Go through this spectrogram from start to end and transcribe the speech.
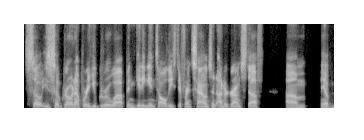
so you- so growing up where you grew up and getting into all these different sounds and underground stuff um you know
